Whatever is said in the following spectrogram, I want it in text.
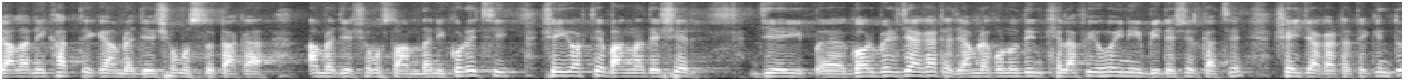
জ্বালানি খাত থেকে আমরা যে সমস্ত টাকা আমরা যে সমস্ত আমদানি করেছি সেই অর্থে বাংলাদেশের যে গর্বের জায়গাটা যে আমরা কোনোদিন খেলাফি হইনি বিদেশের কাছে সেই জায়গাটাতে কিন্তু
